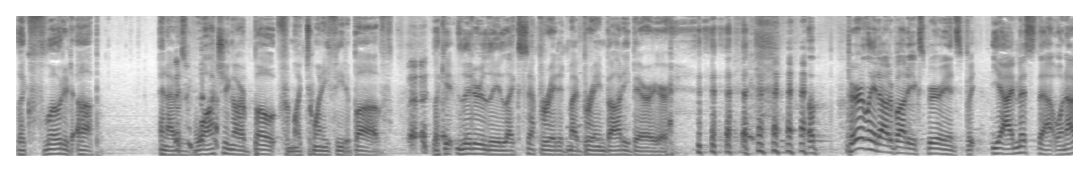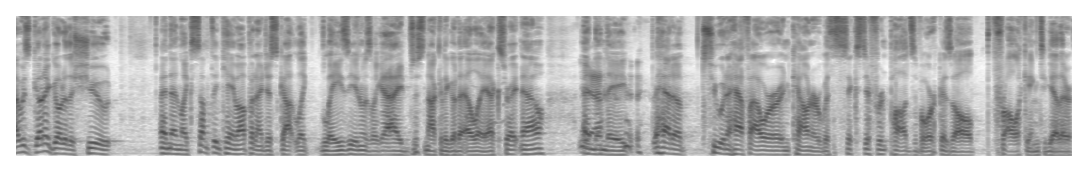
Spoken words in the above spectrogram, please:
like floated up and I was watching our boat from like 20 feet above. Like it literally like separated my brain body barrier. Apparently an out of body experience, but yeah, I missed that one. I was gonna go to the shoot, and then like something came up, and I just got like lazy and was like, ah, I'm just not gonna go to LAX right now. And then they had a two and a half hour encounter with six different pods of orcas all frolicking together.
